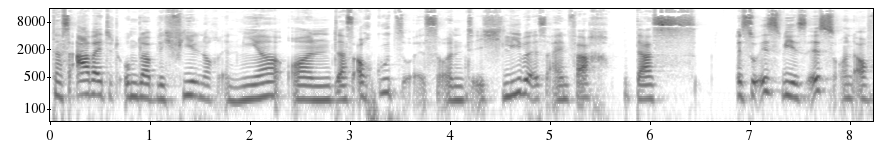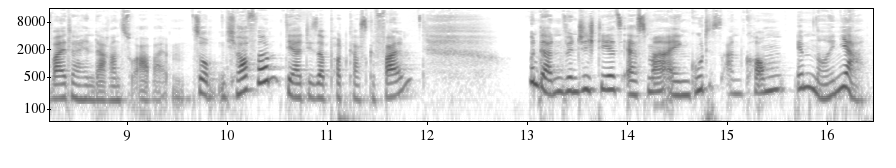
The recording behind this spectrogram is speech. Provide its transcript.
das arbeitet unglaublich viel noch in mir und das auch gut so ist. Und ich liebe es einfach, dass es so ist, wie es ist und auch weiterhin daran zu arbeiten. So, ich hoffe, dir hat dieser Podcast gefallen. Und dann wünsche ich dir jetzt erstmal ein gutes Ankommen im neuen Jahr.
